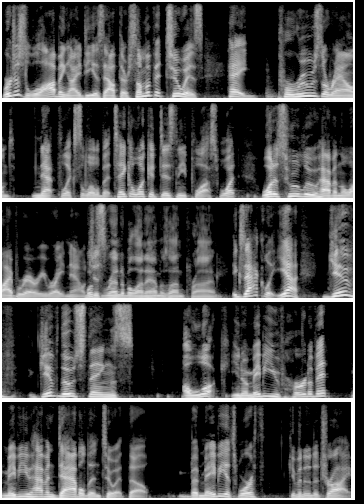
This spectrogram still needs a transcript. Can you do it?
we're just lobbing ideas out there. Some of it too is, hey, peruse around Netflix a little bit. Take a look at Disney Plus. What what does Hulu have in the library right now? What's just rentable on Amazon Prime? Exactly. Yeah. Give give those things a look. You know, maybe you've heard of it, maybe you haven't dabbled into it though. But maybe it's worth giving it a try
